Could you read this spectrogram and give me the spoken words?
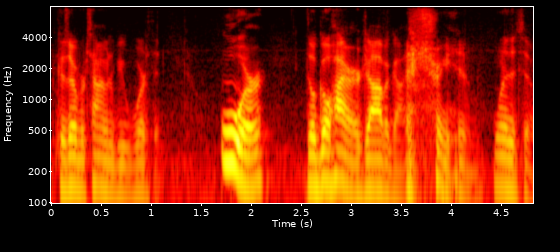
because over time it'll be worth it. Or they'll go hire a Java guy and train him, one of the two.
